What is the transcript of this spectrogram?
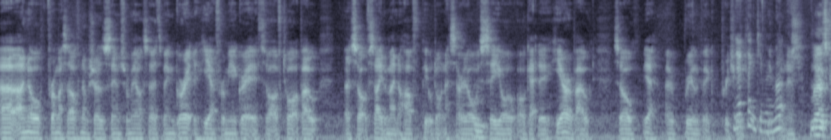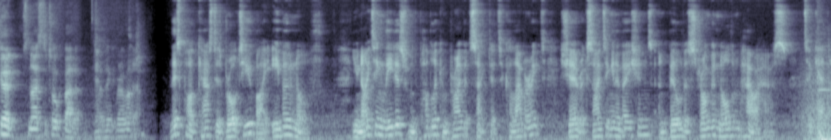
Uh, I know from myself, and I'm sure the same from you. So it's been great to hear from you. Great to sort of talk about a sort of side of mental health people don't necessarily always Mm. see or, or get to hear about. So yeah, a really big appreciation. Yeah, thank you very putting in. much. No, it's good. It's nice to talk about it. So Yeah. thank you very much. So- This podcast is brought to you by Evo North, uniting leaders from the public and private sector to collaborate, share exciting innovations, and build a stronger northern powerhouse together.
